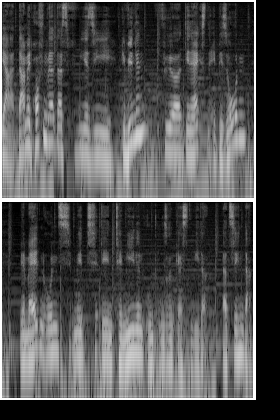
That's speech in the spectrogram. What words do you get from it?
Ja, damit hoffen wir, dass wir Sie gewinnen für die nächsten Episoden. Wir melden uns mit den Terminen und unseren Gästen wieder. Herzlichen Dank.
